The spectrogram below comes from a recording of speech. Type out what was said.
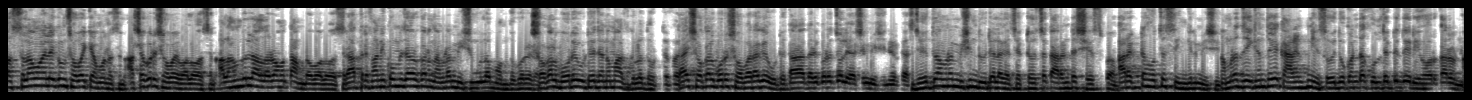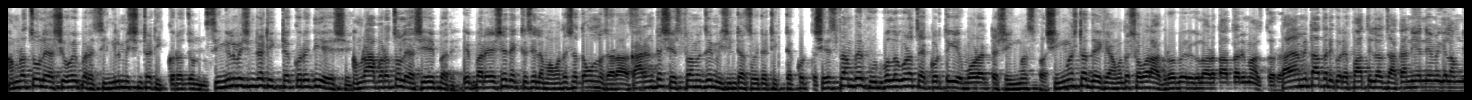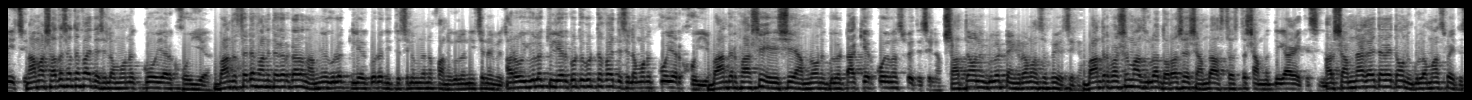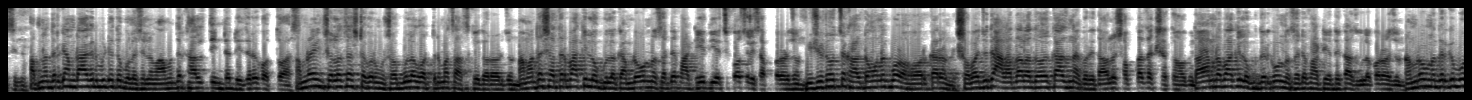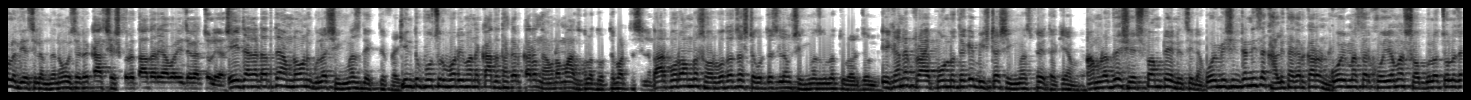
আসসালামু আলাইকুম সবাই কেমন আছেন? আশা করি সবাই ভালো আছেন। আলহামদুলিল্লাহ আল্লাহর রহমতে আমরাও ভালো আছি। রাত্রে পানি কমে যাওয়ার কারণে আমরা মেশিনগুলো বন্ধ করে সকাল ভোরে উঠে যেন মাছগুলো ধরতে পারি। তাই সকাল ভোরে সবার আগে উঠে তাড়াতাড়ি করে চলে আসি মেশিনের কাছে। যেহেতু আমরা মেশিন দুইটা লাগাচ্ছি একটা হচ্ছে কারেন্টের শেষ পাম্প আর একটা হচ্ছে সিঙ্গেল মেশিন। আমরা যেখান থেকে কারেন্ট নিয়েছি ওই দোকানটা খুলতে একটু দেরি হওয়ার কারণে আমরা চলে আসি ওই পারে সিঙ্গেল মেশিনটা ঠিক করার জন্য। সিঙ্গেল মেশিনটা ঠিকঠাক করে দিয়ে এসে আমরা আবারও চলে আসি এই পারে। এপারে এসে দেখতেছিলাম আমাদের সাথে অন্য যারা কারেন্টের শেষ পাম্পের যে মেশিনটা আছে ওইটা ঠিকঠাক করতে শেষ পাম্পের ফুটবলগুলো চেক করতে গিয়ে বড় একটা শিং মাছ পাই শিং মাছটা দেখে আমাদের সবার আগ্রহ বেড়ে গেল, আর তাড়াতাড়ি মাছ ধরে। তাই আমি তাড়াতাড়ি করে পাতিলা জাকা নিয়ে নেমে গেলাম নিচে। নামার সাথে সাথে পাইতেছিলাম অনেক কই আর খইয়া। বাঁধের সাইডে পানি থাকার কারণে আমি ওগুলো ক্লিয়ার করে দিতেছিলাম যেন পানিগুলো নিচে নেমে আর ওইগুলো ক্লিয়ার করতে করতে পাইতেছিলাম অনেক কই আর খইয়া। বাঁধের পাশে এসে আমরা অনেকগুলো টাকি আর কই মাছ পেতেছিলাম। সাথে অনেকগুলো ট্যাংরা মাছও পেয়েছিলাম। বাঁধের পাশের মাছগুলো ধরা শেষে আমরা আস্তে আস্তে সামনের দিকে আগাইতেছিলাম। আর সামনে আগাইতে আগাইতে অনেকগুলো মাছ পাইতেছিলাম। আপনাদেরকে আমরা আগের ভিডিওতে বলেছিলাম, আমাদের খাল তিনটা ডিজের গর্ত আছে। আমরা ইনশাল্লাহ চেষ্টা করব সবগুলো গর্তের মাছ আজকে ধরার জন্য। আমাদের সাথে বাকি লোকগুলোকে আমরা অন্য সাইডে পাঠিয়ে দিয়েছি কচুরি সাফ করার জন্য। বিষয়টা হচ্ছে খালটা অনেক বড় হওয়ার কারণে। সবাই যদি আলাদা আলাদা হয়ে কাজ না করে, তাহলে সব কাজ একসাথে হবে। তাই আমরা বাকি লোকদেরকে অন্য সাইডে পাঠিয়ে দিই কাজগুলো করার জন্য। আমরা ওনাদেরকে বলে দিয়েছিলাম যেন ওই সাইডে কাজ শেষ করে তাড়াতাড়ি আবার এই জায়গায় চলে আসে। এই জায়গাটাতে আমরা অনেকগুলো শিং মাছ দেখতে পাই। কিন্তু প্রচুর পরিমাণে কাদা থাকার কারণে আমরা মাছগুলো ধরতে পারতেছিলাম তারপরও আমরা সর্বদা চেষ্টা করতেছিলাম শিং মাছগুলো তোলার জন্য। এখানে প্রায় পনেরো থেকে বিশটা শিং মাছ পেয়ে থাকি আমরা। আমরা যে শেষ পাম্পটা এনেছিলাম, ওই মেশিনটা নিচে খালি থাকার কারণে ওই মাছ আর খইয়া মাছ সবগুলো চলে যায়।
